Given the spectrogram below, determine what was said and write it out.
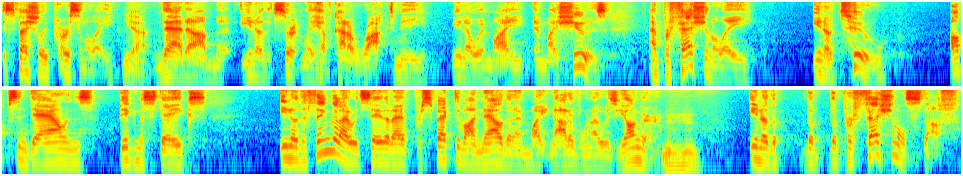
especially personally. Yeah. That, um, you know, that certainly have kind of rocked me, you know, in my, in my shoes and professionally, you know, too, ups and downs, big mistakes. You know, the thing that I would say that I have perspective on now that I might not have when I was younger, mm-hmm. you know, the, the the professional stuff,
